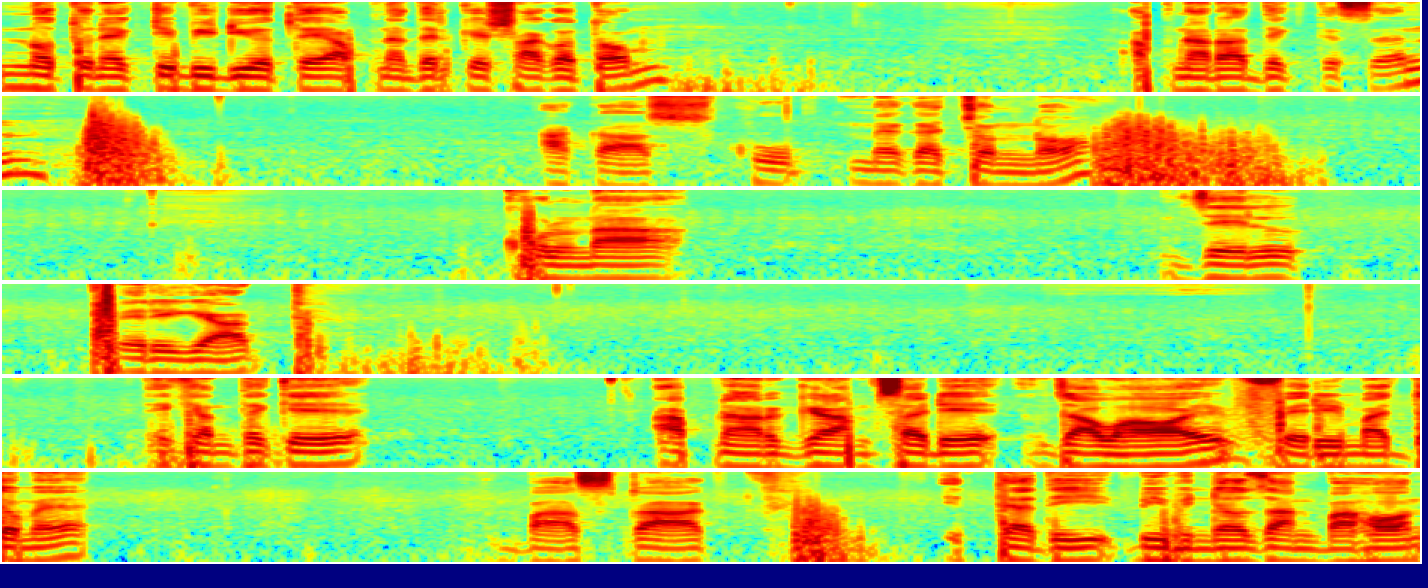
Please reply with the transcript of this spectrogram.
নতুন একটি ভিডিওতে আপনাদেরকে স্বাগতম। আপনারা দেখতেছেন, আকাশ খুব মেঘাচ্ছন্ন। খুলনা জেল ফেরিঘাট। এখান থেকে আপনার গ্রাম সাইডে যাওয়া হয় ফেরির মাধ্যমে। বাস, ট্রাক ইত্যাদি বিভিন্ন যানবাহন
